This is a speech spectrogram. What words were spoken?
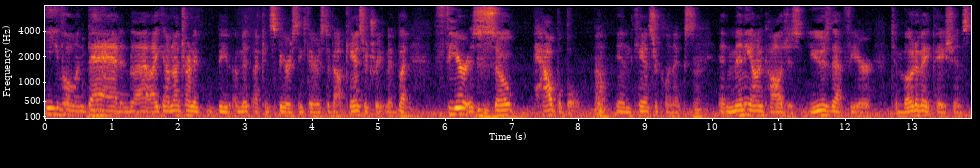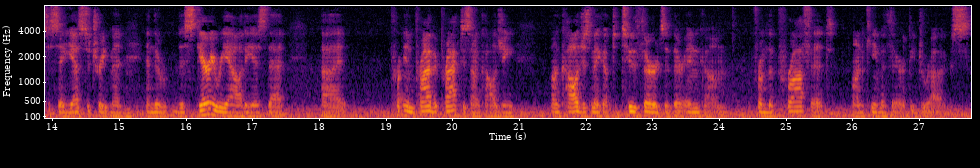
evil and bad and blah. Like I'm not trying to be a, a conspiracy theorist about cancer treatment, but fear is so palpable Oh. in cancer clinics, and many oncologists use that fear to motivate patients to say yes to treatment. And the the scary reality is that uh, pr- in private practice oncology, oncologists make up to two thirds of their income from the profit on chemotherapy drugs.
